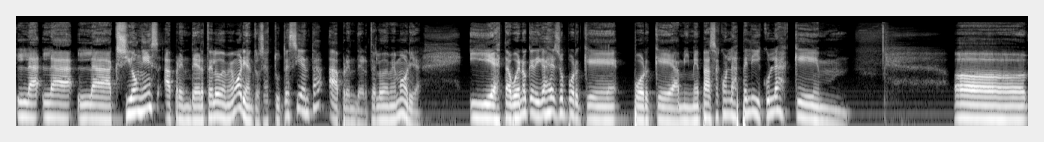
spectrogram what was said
la, la- la acción es aprendértelo de memoria, entonces tú te sientas a aprendértelo de memoria. Y está bueno que digas eso porque, porque a mí me pasa con las películas que mm, ah,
